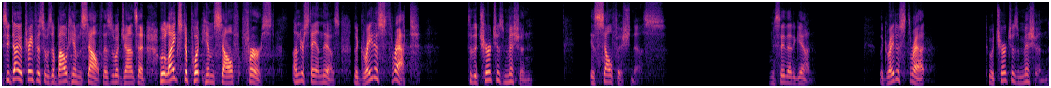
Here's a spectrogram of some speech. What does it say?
You see, Diotrephes was about himself. This is what John said, who likes to put himself first. Understand this the greatest threat to the church's mission is selfishness. Let me say that again. The greatest threat to a church's mission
